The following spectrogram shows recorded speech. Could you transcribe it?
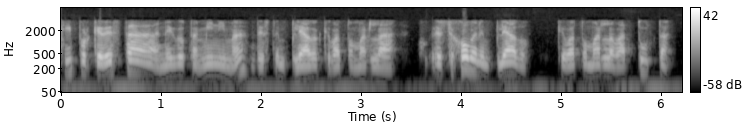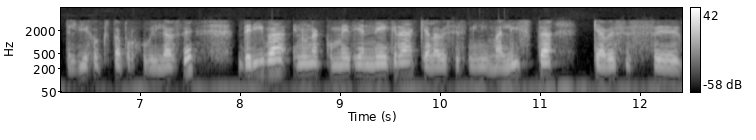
sí, porque de esta anécdota mínima, de este empleado que va a tomar la, este joven empleado que va a tomar la batuta del viejo que está por jubilarse, deriva en una comedia negra que a la vez es minimalista, que a veces se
